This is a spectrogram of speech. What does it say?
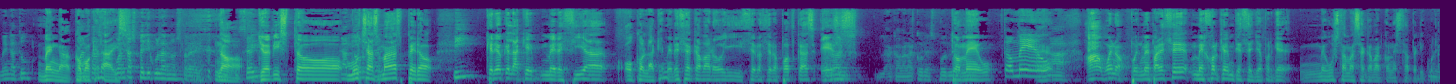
venga tú. Venga, como ¿Cuántas- queráis. ¿Cuántas películas nos traes? No, 16? yo he visto 14, muchas más, pero Pi. creo que la que merecía o con la que merece acabar hoy 00 Podcast es Acabará con spoiler. Tomeu. Tomeo. Ah, Ah, bueno, pues me parece mejor que empiece yo, porque me gusta más acabar con esta película.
